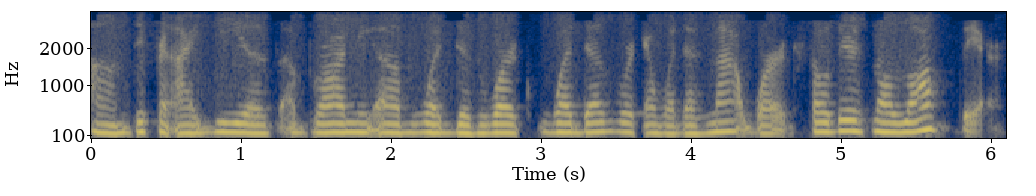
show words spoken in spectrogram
um, different ideas, a broadening of what does work, what does work and what does not work. So there's no loss there.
